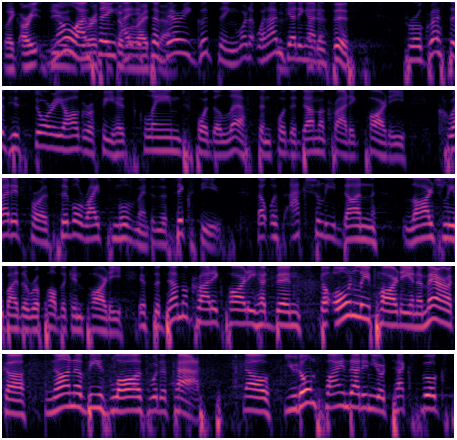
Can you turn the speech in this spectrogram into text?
Like, are you? Do no, you I'm saying I, it's a Act? very good thing. What, what I'm getting at is this: Progressive historiography has claimed for the left and for the Democratic Party credit for a civil rights movement in the 60s that was actually done largely by the Republican Party. If the Democratic Party had been the only party in America, none of these laws would have passed. Now, you don't find that in your textbooks.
